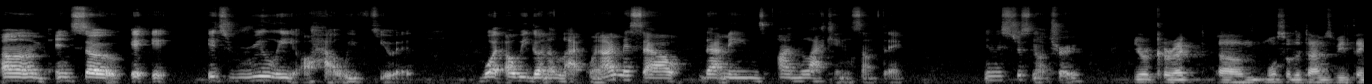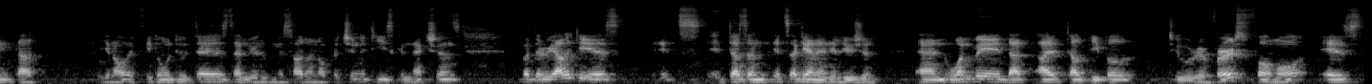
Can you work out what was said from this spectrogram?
Um and so it, it it's really how we view it. What are we gonna lack? When i miss out that means i'm lacking something. And it's just not true. You're correct. Um, most of the times we think that, you know, if we don't do this, then we'll miss out on opportunities, connections. But the reality is, it's it doesn't. It's again an illusion. And one way that I tell people to reverse FOMO is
